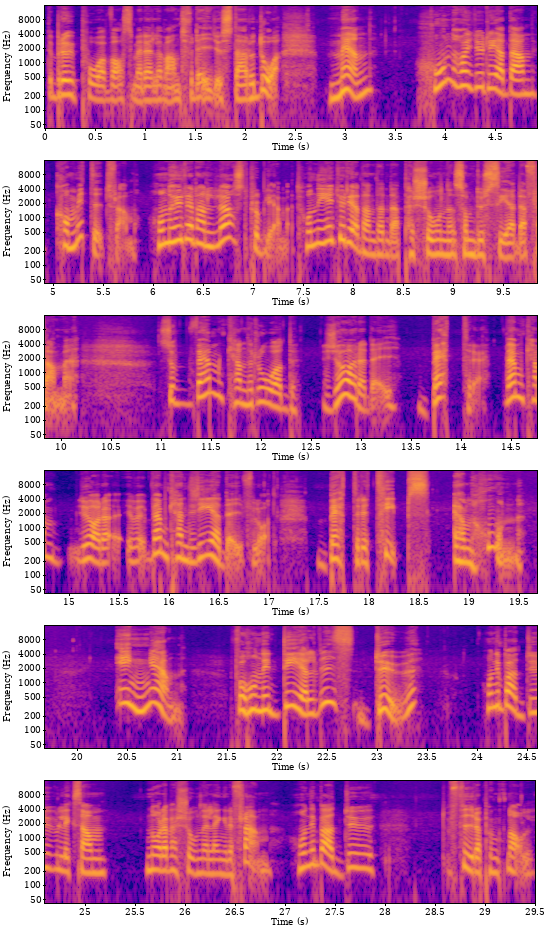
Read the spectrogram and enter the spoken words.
Det beror på vad som är relevant för dig just där och då. Men hon har ju redan kommit dit fram. Hon har ju redan löst problemet. Hon är ju redan den där personen som du ser där framme. Så vem kan rådgöra dig bättre? Vem kan, göra, vem kan ge dig förlåt, bättre tips än hon? Ingen! För hon är delvis du. Hon är bara du liksom några versioner längre fram. Hon är bara du 4.0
